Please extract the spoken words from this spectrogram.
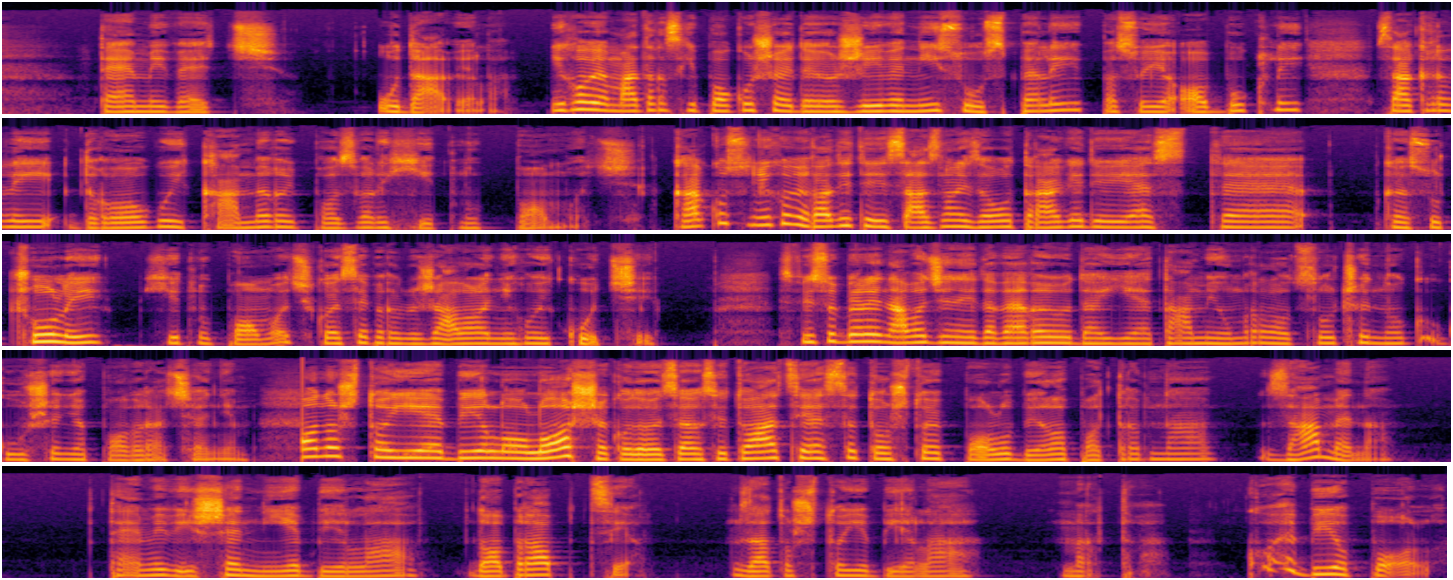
Temi već udavila. Njihovi amatarski pokušaj da je ožive nisu uspeli, pa su je obukli, sakrali drogu i kameru i pozvali hitnu pomoć. Kako su njihovi roditelji saznali za ovu tragediju jeste kada su čuli hitnu pomoć koja se približavala njihovoj kući. Svi su bili navođeni da veruju da je Tami umrla od slučajnog gušenja povraćanjem. Ono što je bilo loše kod ove cele situacije jeste to što je Polu bila potrebna zamena. Temi više nije bila dobra opcija, zato što je bila mrtva. Ko je bio Pol?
